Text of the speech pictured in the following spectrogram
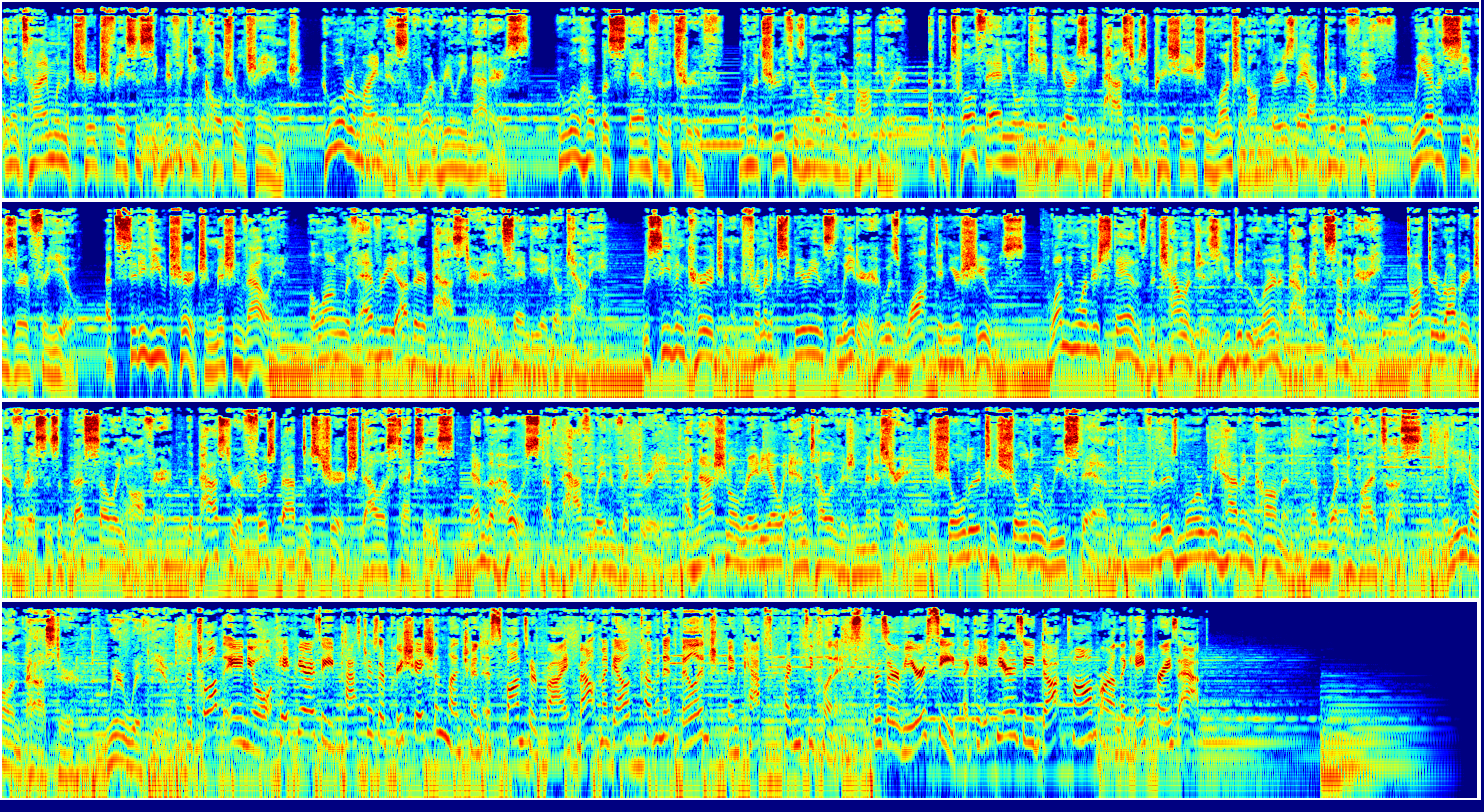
In a time when the church faces significant cultural change, who will remind us of what really matters? Who will help us stand for the truth when the truth is no longer popular? At the 12th annual KPRZ Pastors Appreciation Luncheon on Thursday, October 5th, we have a seat reserved for you at City View Church in Mission Valley, along with every other pastor in San Diego County. Receive encouragement from an experienced leader who has walked in your shoes, one who understands the challenges you didn't learn about in seminary. Dr. Robert Jeffress is a best selling author, the pastor of First Baptist Church, Dallas, Texas, and the host of Pathway to Victory, a national radio and television ministry. Shoulder to shoulder we stand, for there's more we have in common than what divides us. Lead on, Pastor. We're with you. The 12th annual KPRZ Pastors Appreciation Luncheon is sponsored by Mount Miguel Covenant Village and CAPS Pregnancy Clinics. Reserve your seat at kprz.com or on the K Praise app.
